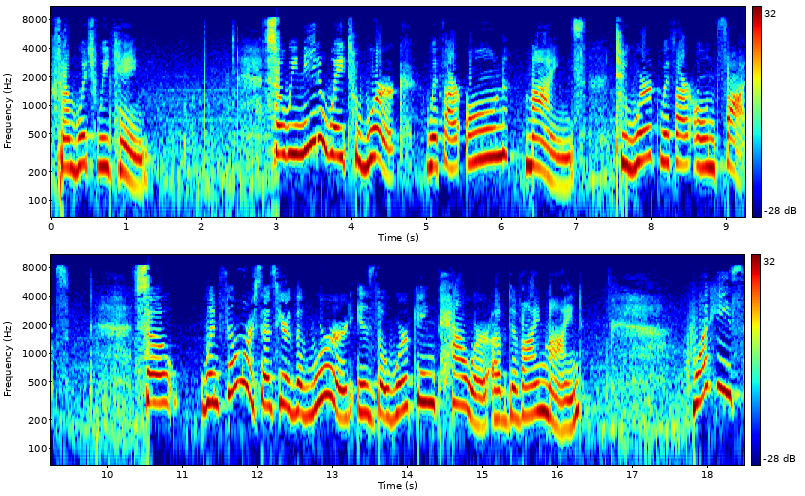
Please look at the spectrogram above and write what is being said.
from which we came. So we need a way to work with our own minds, to work with our own thoughts. So when Fillmore says here the word is the working power of divine mind, what he's,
